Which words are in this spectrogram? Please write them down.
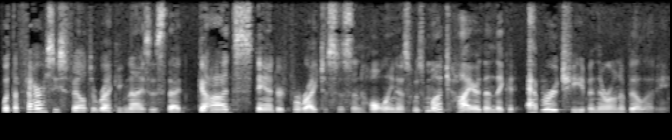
what the Pharisees failed to recognize is that God's standard for righteousness and holiness was much higher than they could ever achieve in their own ability.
